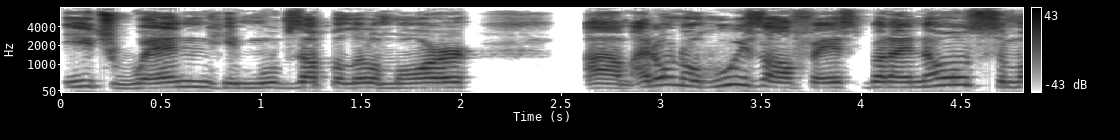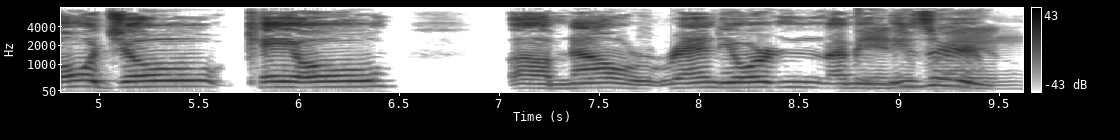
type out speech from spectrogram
each win, he moves up a little more. Um, I don't know who he's all faced, but I know Samoa Joe, KO, um, now Randy Orton. I mean, Daniel these are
